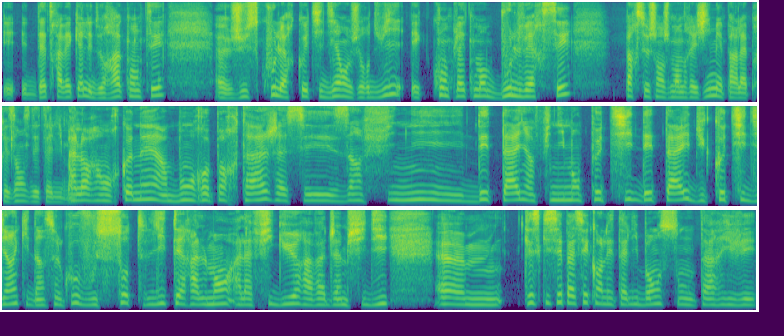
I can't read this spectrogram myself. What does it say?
et d'être avec elles et de raconter euh, jusqu'où leur quotidien aujourd'hui est complètement bouleversé par ce changement de régime et par la présence des talibans. Alors on reconnaît un bon reportage à ces infinis détails, infiniment petits détails du quotidien qui d'un seul coup vous sautent littéralement à la figure, Ava Jamshidi. Euh, Qu'est-ce qui s'est passé quand les talibans sont arrivés?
